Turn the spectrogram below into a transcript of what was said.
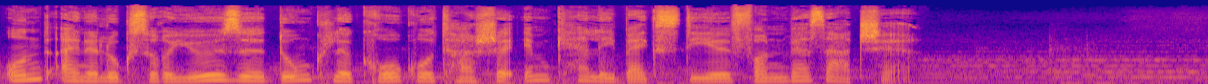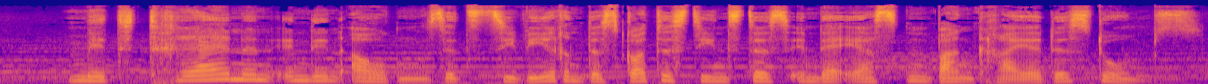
und eine luxuriöse, dunkle Krokotasche im Kellyback-Stil von Versace. Mit Tränen in den Augen sitzt sie während des Gottesdienstes in der ersten Bankreihe des Doms.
